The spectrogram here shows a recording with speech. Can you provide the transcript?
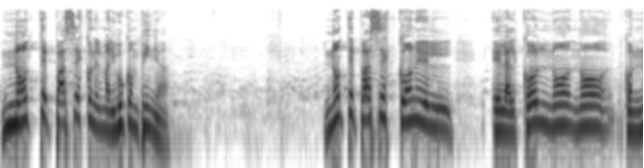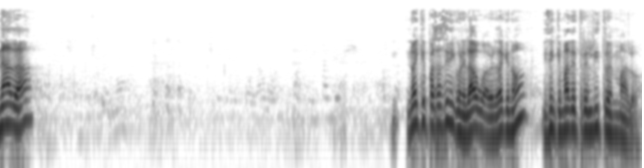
No te pases con el Malibú con piña. No te pases con el, el alcohol no, no, con nada, no hay que pasarse ni con el agua, ¿verdad que no? Dicen que más de tres litros es malo.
